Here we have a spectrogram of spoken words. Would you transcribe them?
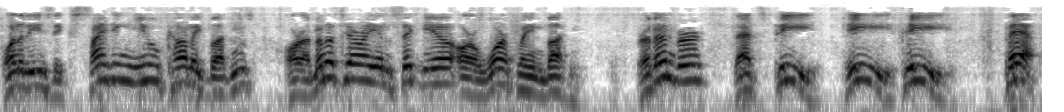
One of these exciting new comic buttons or a military insignia or warplane button. Remember, that's P, P, P, Pep,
